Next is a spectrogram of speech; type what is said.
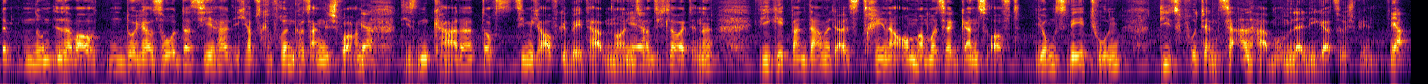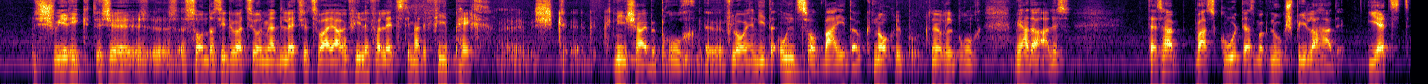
Äh, Nun ist aber auch durchaus so, dass Sie halt, ich habe es vorhin kurz angesprochen, Ja. diesen Kader doch ziemlich aufgebläht haben, 29 Leute. Ne? Wie geht man damit als Trainer um? Man muss ja ganz oft Jungs wehtun, die das Potenzial haben, um in der Liga zu spielen. Ja, schwierig. Das ist eine Sondersituation. Wir hatten die letzten zwei Jahre viele Verletzte, wir hatten viel Pech. Äh, Sch- Kniescheibenbruch, äh, Florian Nieder und so weiter, Knochelbruch, Knöchelbruch. Wir hatten alles. Deshalb war es gut, dass man genug Spieler hatte. Jetzt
